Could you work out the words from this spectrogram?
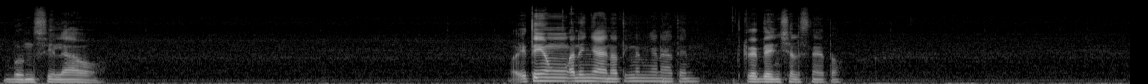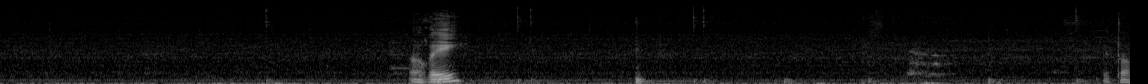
Bonsilao. Ito yung ano niya, ano, tingnan nga natin credentials nito. Okay. Ito.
